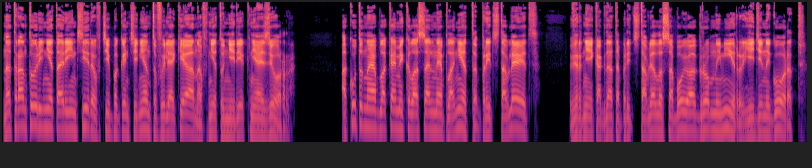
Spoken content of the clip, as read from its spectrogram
На Транторе нет ориентиров типа континентов или океанов, нету ни рек, ни озер. Окутанная облаками колоссальная планета представляет, вернее, когда-то представляла собою огромный мир, единый город.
